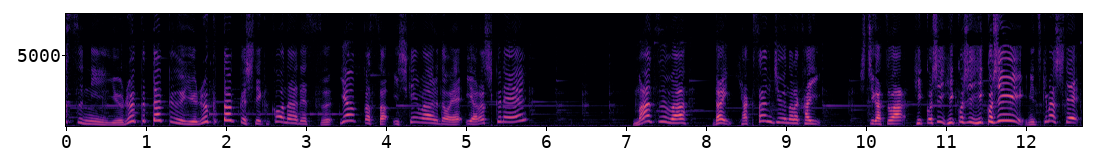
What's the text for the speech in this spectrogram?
ースに、ゆるくトーク、ゆるくトークしていくコーナーです。ようこそ、石剣ワールドへよろしくね。まずは、第137回、7月は、引っ越し、引っ越し、引っ越しにつきまして、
